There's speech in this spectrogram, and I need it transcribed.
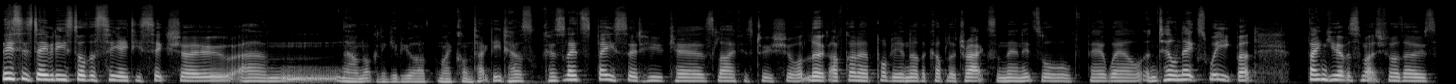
this is David Eastaugh, the C86 show. Um, now, I'm not going to give you my contact details because let's face it, who cares? Life is too short. Look, I've got a, probably another couple of tracks and then it's all farewell until next week. But thank you ever so much for those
